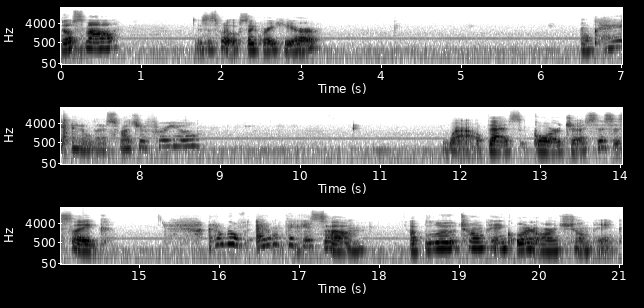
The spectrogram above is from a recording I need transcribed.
No smell. This is what it looks like right here. Okay, and I'm going to swatch it for you. Wow, that's gorgeous. This is like, I don't know, if, I don't think it's um a blue tone pink or an orange tone pink.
